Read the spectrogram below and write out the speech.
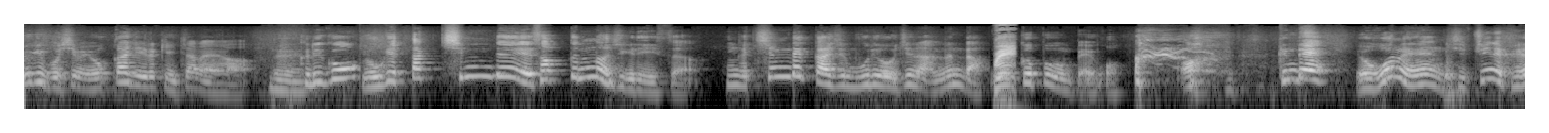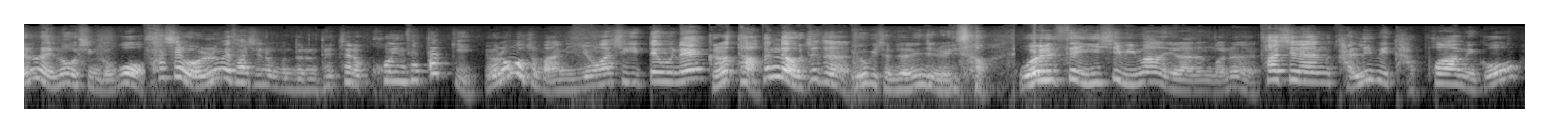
여기 보시면 여기까지 이렇게 있잖아요. 네. 그리고 요게 딱 침대에서 끊어지게 돼 있어요. 그러니까 침대까지 물이 오지는 않는다. 요 끝부분 빼고. 어, 근데 요거는 집주인의 배를 해놓으신 거고 사실 원룸에 사시는 분들은 대체로 코인 세탁기 이런 거 좀 많이 이용하시기 때문에 그렇다. 근데 어쨌든 여기 전자레인지를 위해서 월세 22만 원이라는 거는 사실은 관리비 다 포함이고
